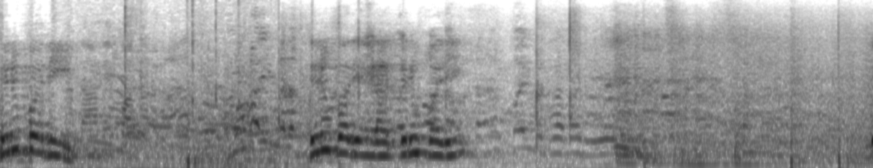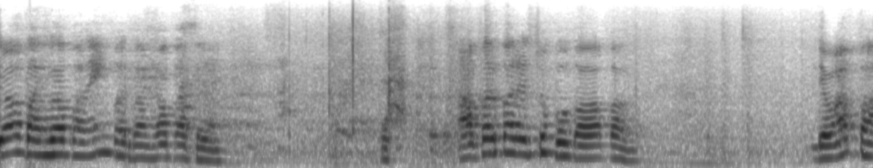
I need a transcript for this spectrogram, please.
திருப்பதி. திருப்பதிங்களா திருப்பதி. வாப்பா இங்க வாப்பா லைன் பாருப்பா இங்க வாப்பா சொல்ல அப்புறமா ரெஸ்ட் ரூம் போப்பா வாப்பா. இங்க வாப்பா.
